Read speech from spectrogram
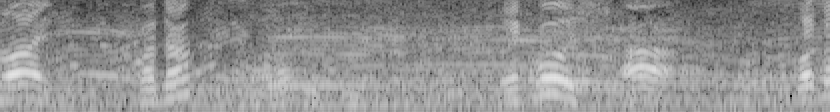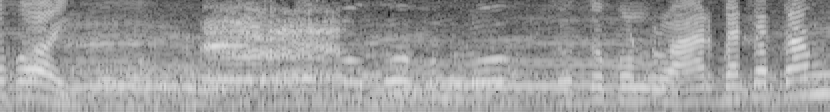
ভাই কত? একুশ? হ্যাঁ। কত কয়? চোদ্দ পনেরো। আর বেচার দাম?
